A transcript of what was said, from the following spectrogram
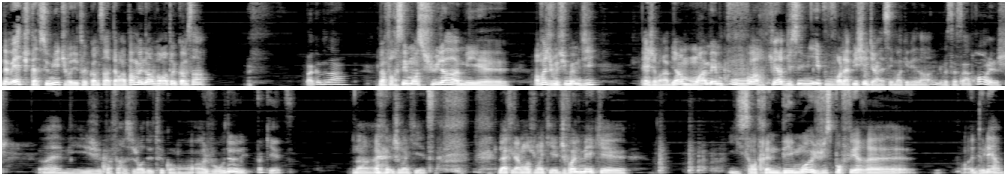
Non mais, eh, tu tapes Sumier, tu vois des trucs comme ça. T'aimerais pas maintenant avoir un truc comme ça? Pas comme ça, hein. Pas forcément celui-là, mais... Euh... En fait, je me suis même dit... Eh, j'aimerais bien moi-même pouvoir faire du Sumier, pouvoir l'afficher et dire, ah, c'est moi qui vais ça. Mais ça s'apprend, wesh. Ouais, mais je vais pas faire ce genre de truc en un jour ou deux. T'inquiète. Non, je m'inquiète. Là, clairement, je m'inquiète. Je vois le mec, euh, il s'entraîne des mois juste pour faire euh, de l'herbe.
